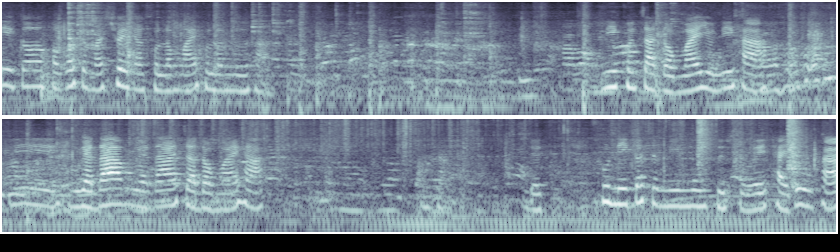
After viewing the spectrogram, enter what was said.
นี่ก็เขาก็จะมาช่วยกันคนละไม้คนละมือค่ะ นี่คนจัดดอกไม้อยู่นี่ค่ะ นี่กาด้ามูกาด้าจัดดอกไม้ค่ะ เดี๋ยวพรุ่งนี้ก็จะมีมุมสวยๆถ่ายรูปค่ะ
